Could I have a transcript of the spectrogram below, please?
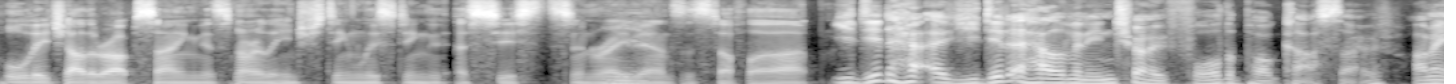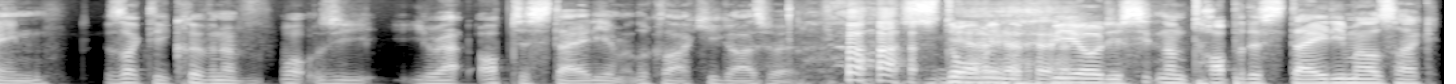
pulled each other up, saying it's not really interesting listing assists and rebounds and stuff like that. You did ha- you did a hell of an intro for the podcast though. I mean, it was like the equivalent of what was you? You're at Optus Stadium. It looked like you guys were storming the field. You're sitting on top of the stadium. I was like,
